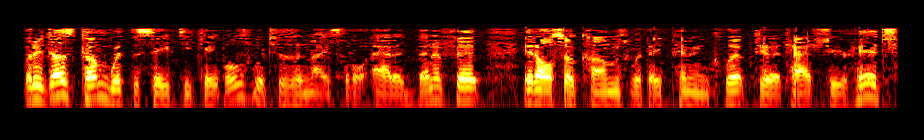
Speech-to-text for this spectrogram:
but it does come with the safety cables, which is a nice little added benefit. It also comes with a pin and clip to attach to your hitch,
